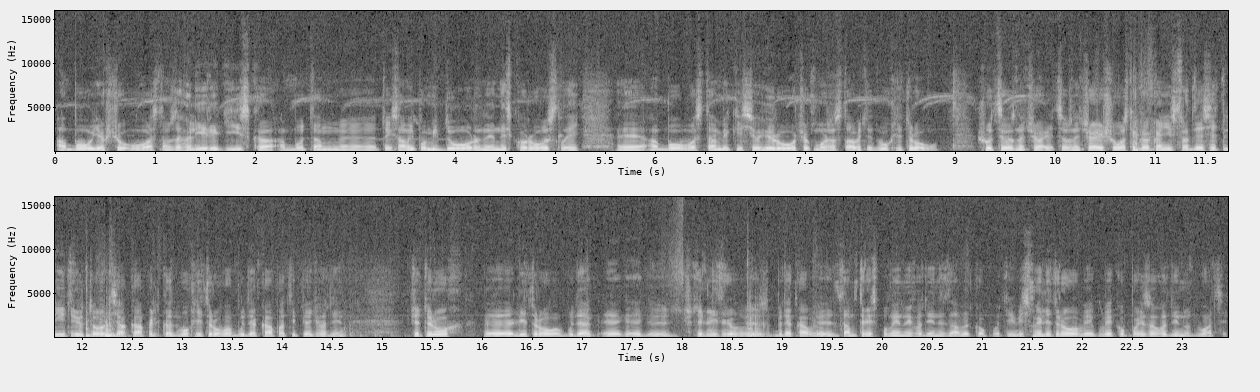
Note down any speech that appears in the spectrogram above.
Або якщо у вас там взагалі редіска, або там е, той самий помідор низькорослий, е, або у вас там якийсь огірочок, можна ставити 2-літрову. Що це означає? Це означає, що у вас така каністра 10 літрів, то ця капелька 2-літрова буде капати 5 годин. 4 літрова буде е, е, 4 літри буде е, там 3,5 години да, викопувати. 8 літрова викопає за годину 20.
